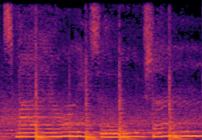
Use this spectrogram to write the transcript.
It's my only solution.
